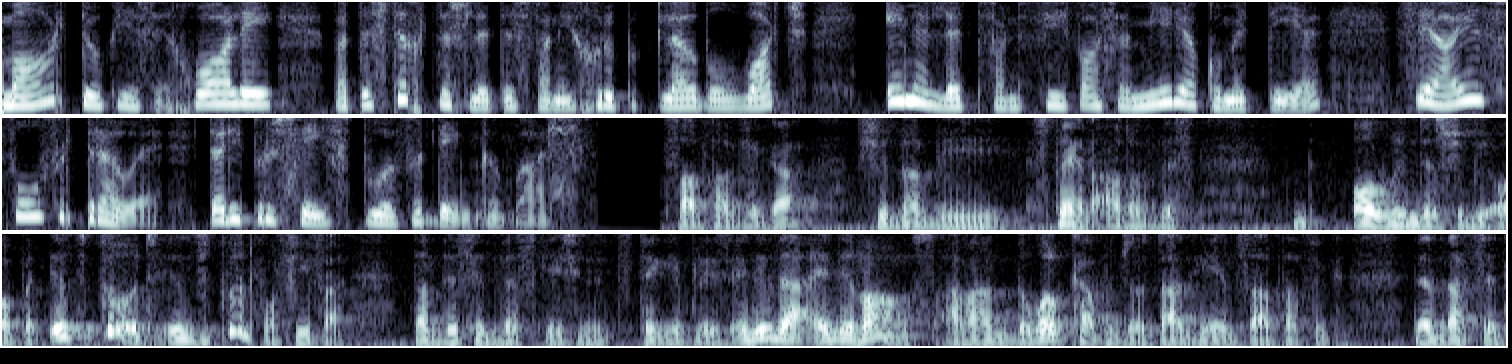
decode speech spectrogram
Maar Tokie Segwale, wat 'n stigterslid is van die groep Global Watch en 'n lid van FIFA se media komitee, sê hy is vol vertroue dat die proses bo verdenking was. South Africa should not be spared out of this. All windows should be open. It's good. It's good for FIFA that this investigation is taking place. And if there are any wrongs around the World Cup, which was done here in South Africa, then that's it.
